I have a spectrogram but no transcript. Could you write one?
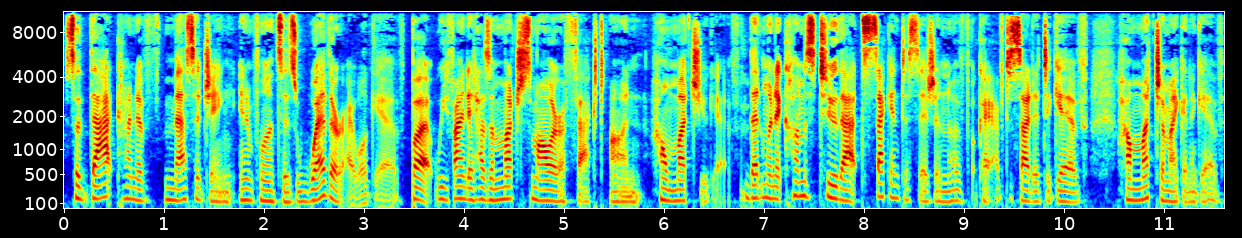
So that kind of messaging influences whether I will give, but we find it has a much smaller effect on how much you give. Then when it comes to that second decision of, okay, I've decided to give, how much am I going to give?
